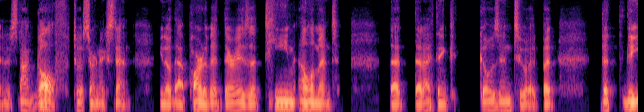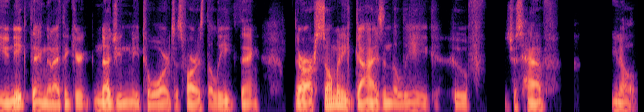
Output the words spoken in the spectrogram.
and it's not golf to a certain extent. You know that part of it there is a team element that that i think goes into it but the the unique thing that I think you're nudging me towards as far as the league thing, there are so many guys in the league who just have you know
